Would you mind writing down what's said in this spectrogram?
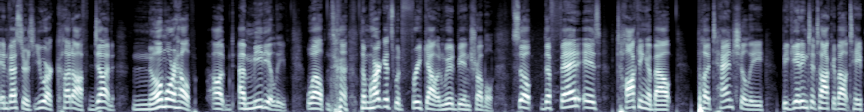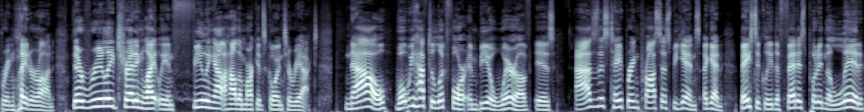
investors, you are cut off, done, no more help, uh, immediately, well, the markets would freak out and we would be in trouble. So the Fed is talking about potentially beginning to talk about tapering later on. They're really treading lightly and feeling out how the market's going to react. Now, what we have to look for and be aware of is as this tapering process begins, again, basically the Fed is putting the lid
